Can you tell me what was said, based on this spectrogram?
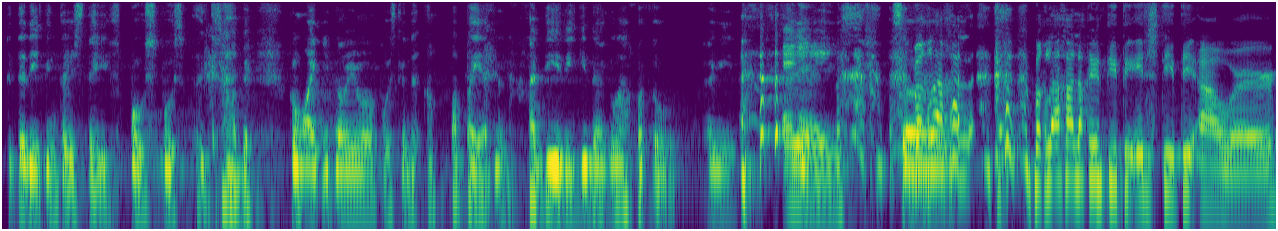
Titillating Thursday. Post, post. Ay, grabe. Kung makikita mo yung mga post ko na, ang papayat na nakadiri, ginagawa ko to. I mean, anyways. So, Bakla akala, bakla akala ko yung TTH TT hour.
